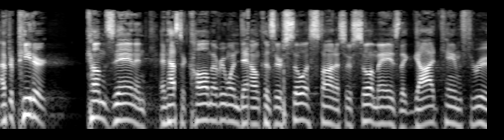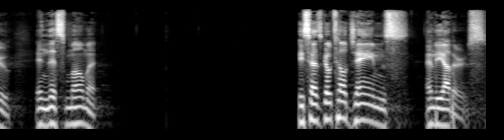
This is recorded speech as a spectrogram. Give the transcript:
after Peter comes in and, and has to calm everyone down because they're so astonished, they're so amazed that God came through in this moment. He says, Go tell James and the others.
